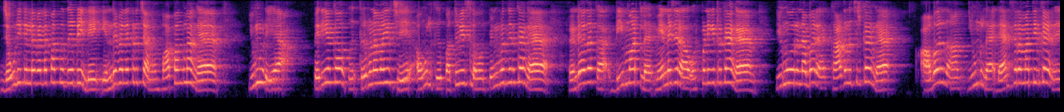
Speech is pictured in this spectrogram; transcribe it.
ஜவுளிகளில் வேலை பார்க்குறது அப்படின்னு எந்த வேலை கிடைச்சாலும் பார்ப்பாங்களாங்க. இவங்களுடைய பெரிய அக்காவுக்கு திருமணம் ஆயிடுச்சு அவங்களுக்கு பத்து வயசுல ஒரு பெண் வந்திருக்காங்க. ரெண்டாவது அக்கா டிமார்ட்ல மேனேஜரா ஒர்க் பண்ணிக்கிட்டு இருக்காங்க. இவங்க ஒரு நபரை காதலிச்சிருக்காங்க. அவர் தான் இவங்கள டான்ஸரை மாற்றிருக்காரு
